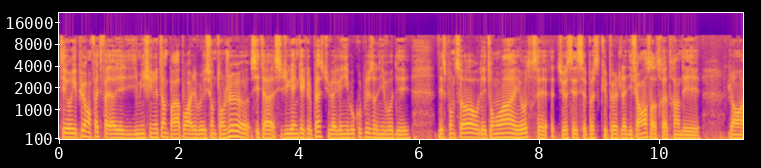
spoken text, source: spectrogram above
théorie pure, en fait, fa- il y a des diminishing returns par rapport à l'évolution de ton jeu. euh, Si, tu gagnes quelques places, tu vas gagner beaucoup plus au niveau des, sponsors ou des tournois et autres. Tu vois, c'est, ce qui peut être la différence entre être un des, genre,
